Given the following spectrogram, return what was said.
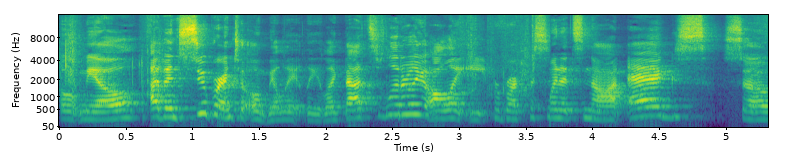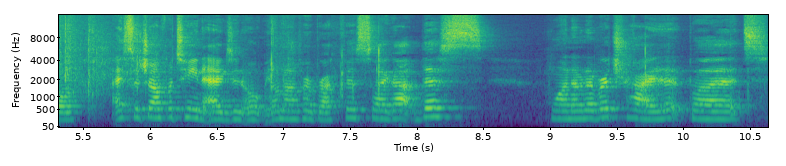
oatmeal. I've been super into oatmeal lately. Like that's literally all I eat for breakfast when it's not eggs. So I switch off between eggs and oatmeal now for breakfast. So I got this one. I've never tried it, but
